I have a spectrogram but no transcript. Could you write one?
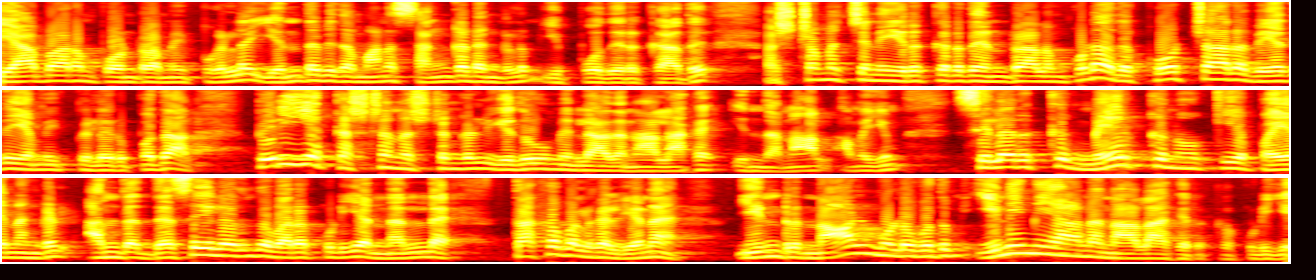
வியாபாரம் போன்ற அமைப்புகளில் எந்த விதமான சங்கடங்களும் இப்போது இருக்காது. அஷ்டமச்சனை இருக்கிறது என்றாலும் கூட அது கோச்சார வேதை அமைப்பில் இருப்பதால் பெரிய கஷ்ட நஷ்டங்கள் எதுவும் இல்லாத நாளாக இந்த நாள் அமையும். சிலருக்கு மேற்கு நோக்கிய பயணங்கள் அந்த திசையிலிருந்து வரக்கூடிய நல்ல தகவல்கள் என இன்று நாள் முழுவதும் இனிமையான நாளாக இருக்கக்கூடிய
